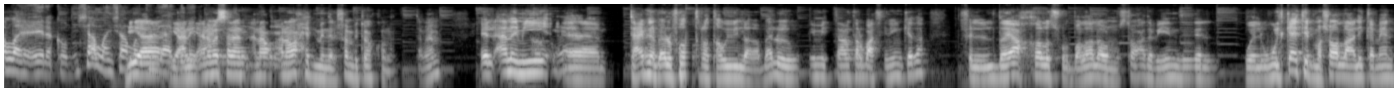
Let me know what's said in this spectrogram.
الله يعينكم. إن شاء الله إن شاء الله يعني أنا مثلا أنا. أنا واحد من الفان بتوع كونان تمام؟ الانمي. آه تعبنا بقاله فترة طويلة بقاله قيمه 3 4 سنين كده في الضياع خالص والبلالة والمستوى ده بينزل. وال- والكاتب ما شاء الله عليه كمان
